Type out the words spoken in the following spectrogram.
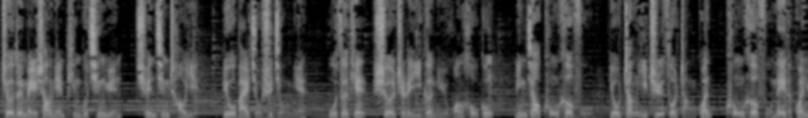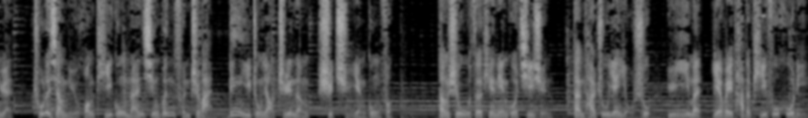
这对美少年平步青云，权倾朝野。六百九十九年，武则天设置了一个女皇后宫，名叫控鹤府，由张易之做长官。控鹤府内的官员，除了向女皇提供男性温存之外，另一重要职能是取宴供奉。当时武则天年过七旬。但她驻颜有术，御医们也为她的皮肤护理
